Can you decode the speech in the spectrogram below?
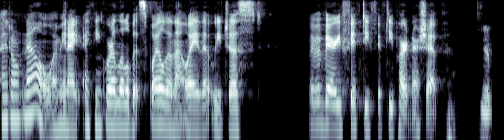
I don't know. I mean, I, I think we're a little bit spoiled in that way that we just we have a very 50-50 partnership. Yep.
